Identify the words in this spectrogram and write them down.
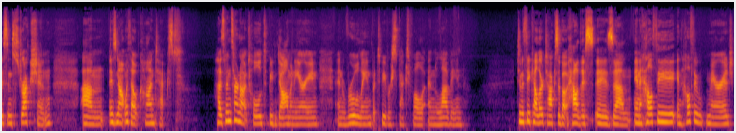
this instruction, um, is not without context. Husbands are not told to be domineering and ruling, but to be respectful and loving. Timothy Keller talks about how this is um, in a healthy in healthy marriage.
